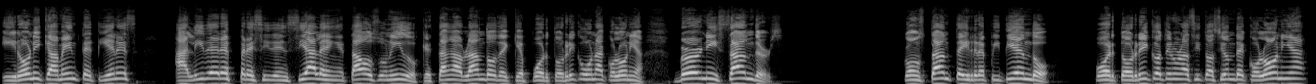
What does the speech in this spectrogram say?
Irónicamente, tienes a líderes presidenciales en Estados Unidos que están hablando de que Puerto Rico es una colonia. Bernie Sanders, constante y repitiendo, Puerto Rico tiene una situación de colonia.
